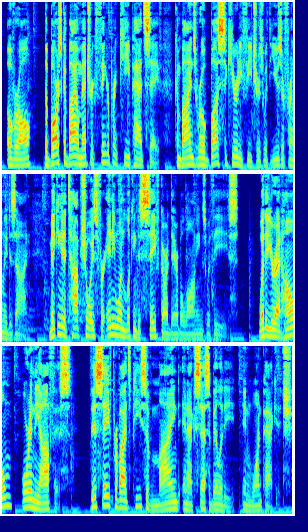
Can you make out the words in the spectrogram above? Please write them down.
Overall, the Barska Biometric Fingerprint Keypad Safe combines robust security features with user-friendly design, making it a top choice for anyone looking to safeguard their belongings with ease. Whether you're at home or in the office, this safe provides peace of mind and accessibility in one package.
